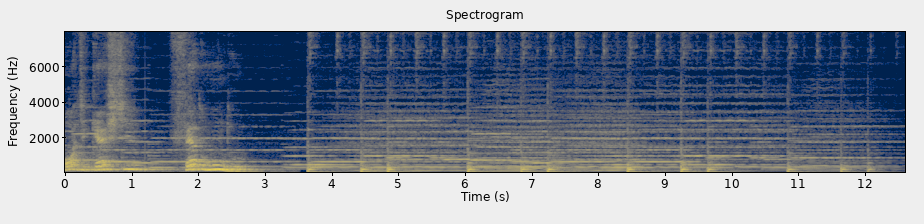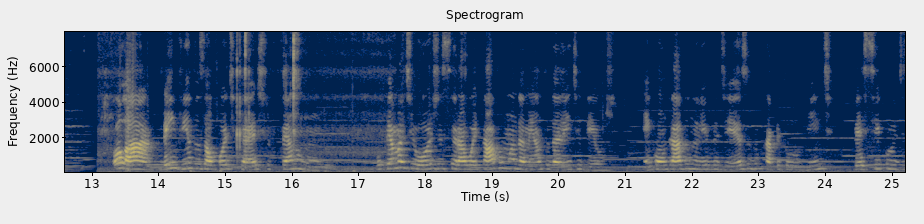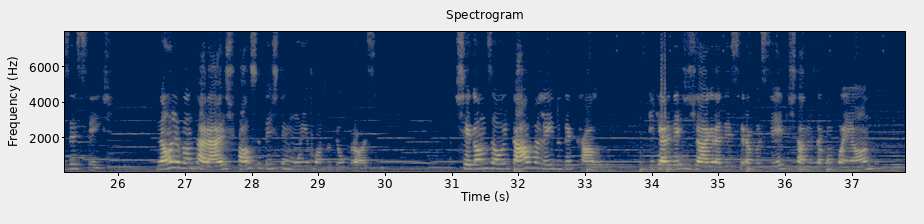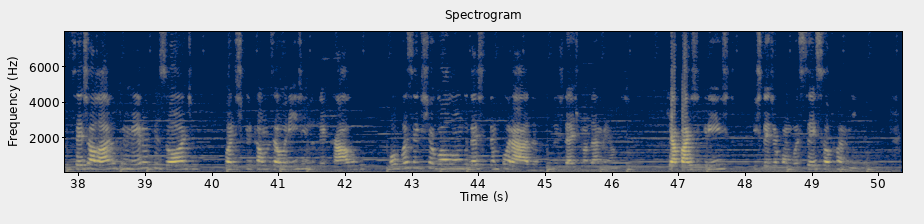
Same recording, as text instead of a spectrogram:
Podcast Fé do Mundo. Olá, bem-vindos ao podcast Fé no Mundo. O tema de hoje será o oitavo mandamento da lei de Deus, encontrado no livro de Êxodo, capítulo 20, versículo 16. Não levantarás falso testemunho contra o teu próximo. Chegamos à oitava lei do Decálogo e quero desde já agradecer a você que está nos acompanhando, seja lá no primeiro episódio, quando explicamos a origem do Decálogo, ou você que chegou ao longo desta temporada dos Dez Mandamentos. Que a paz de Cristo esteja com você e sua família.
